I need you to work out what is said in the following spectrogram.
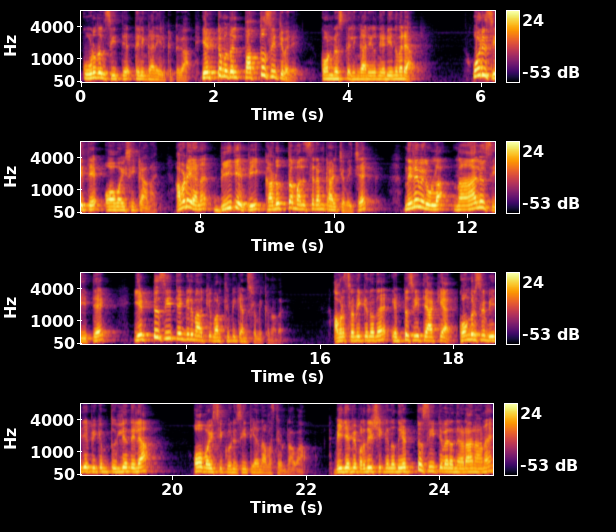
കൂടുതൽ സീറ്റ് തെലങ്കാനയിൽ കിട്ടുക. എട്ട് മുതൽ പത്ത് സീറ്റ് വരെ കോൺഗ്രസ് തെലങ്കാനയിൽ നേടിയെന്ന് വരാം. ഒരു സീറ്റ് ഒ വൈ സിക്കാണ്. അവിടെയാണ് ബി ജെ പി കടുത്ത മത്സരം കാഴ്ചവെച്ച് നിലവിലുള്ള നാല് സീറ്റ് എട്ട് സീറ്റെങ്കിലും ആക്കി വർദ്ധിപ്പിക്കാൻ ശ്രമിക്കുന്നത്. അവർ ശ്രമിക്കുന്നത് എട്ട് സീറ്റ് ആക്കിയാൽ കോൺഗ്രസിനും ബി ജെ പിക്കും തുല്യനില. ഒ വൈ സിക്ക് ഒരു സീറ്റ് എന്ന അവസ്ഥ ഉണ്ടാവാം ബി ജെ പി പ്രതീക്ഷിക്കുന്നത് എട്ട് സീറ്റ് വരെ നേടാനാണ്.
